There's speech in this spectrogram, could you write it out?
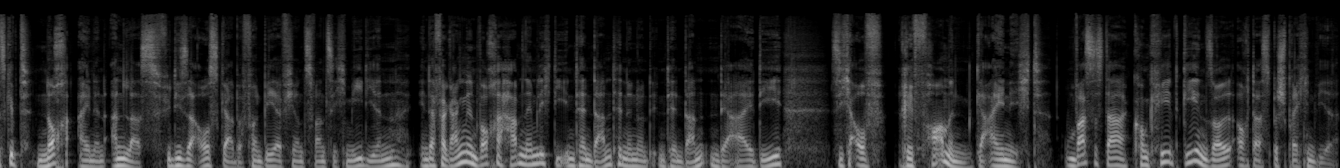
es gibt noch einen Anlass für diese Ausgabe von BR24 Medien. In der vergangenen Woche haben nämlich die Intendantinnen und Intendanten der ARD sich auf Reformen geeinigt. Um was es da konkret gehen soll, auch das besprechen wir.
